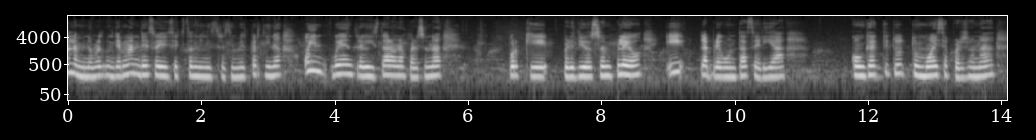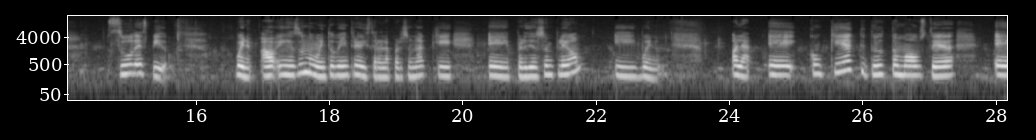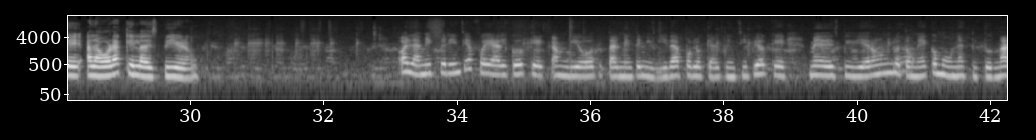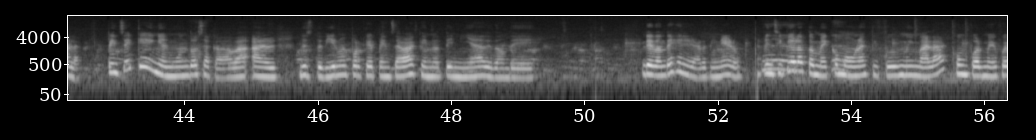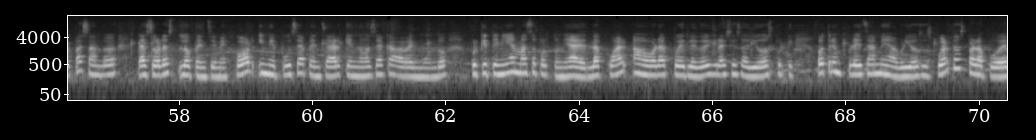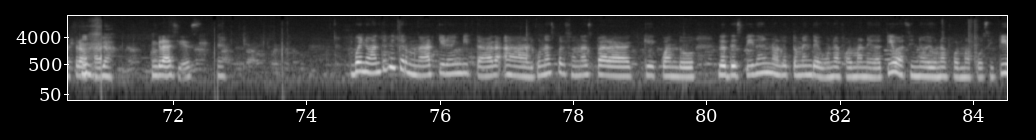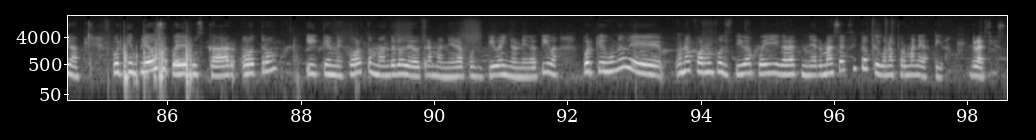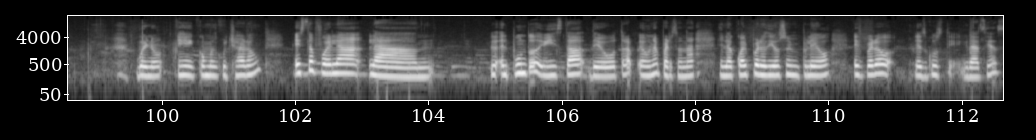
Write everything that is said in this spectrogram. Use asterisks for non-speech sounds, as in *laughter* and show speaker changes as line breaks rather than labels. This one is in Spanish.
Hola, mi nombre es Wendy Hernández, soy de Sexta Administración Vespertina. Hoy voy a entrevistar a una persona porque perdió su empleo y la pregunta sería, ¿con qué actitud tomó esa persona su despido? Bueno, en estos momentos voy a entrevistar a la persona que eh, perdió su empleo y bueno, hola, eh, ¿con qué actitud tomó usted eh, a la hora que la despidieron?
Hola, mi experiencia fue algo que cambió totalmente mi vida, por lo que al principio que me despidieron lo tomé como una actitud mala. Pensé que en el mundo se acababa al despedirme porque pensaba que no tenía de dónde de dónde generar dinero. Al principio lo tomé como una actitud muy mala, conforme fue pasando las horas lo pensé mejor y me puse a pensar que no se acababa el mundo porque tenía más oportunidades, la cual ahora pues le doy gracias a Dios porque otra empresa me abrió sus puertas para poder *laughs* trabajar. Gracias. Bueno, antes de terminar, quiero invitar a algunas personas para que cuando los despidan no lo tomen de una forma negativa, sino de una forma positiva. Porque empleo se puede buscar otro y que mejor tomándolo de otra manera positiva y no negativa. Porque una de una forma positiva puede llegar a tener más éxito que una forma negativa. Gracias.
Bueno, eh, como escucharon, esta fue la, la el punto de vista de otra una persona en la cual perdió su empleo. Espero les guste. Gracias.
